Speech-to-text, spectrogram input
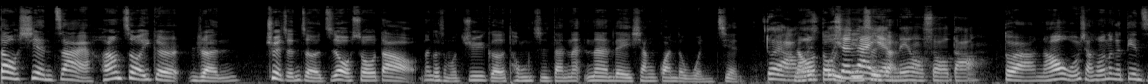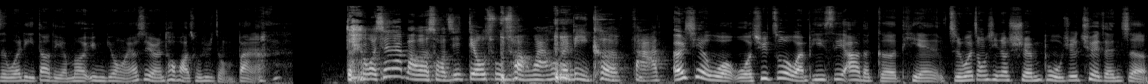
到现在好像只有一个人确诊者，只有收到那个什么居隔通知单那那类相关的文件。对啊，然后都已经现在也没有收到。对啊，然后我就想说那个电子围篱到底有没有运用啊？要是有人偷跑出去怎么办啊？对，我现在把我的手机丢出窗外，会不会立刻发？而且我我去做完 PCR 的隔天，指挥中心就宣布，就是确诊者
